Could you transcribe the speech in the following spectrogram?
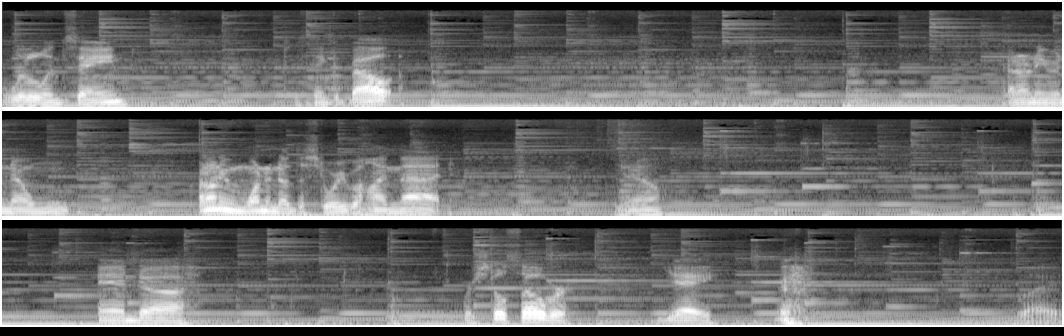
a little insane to think about. I don't even know. I don't even want to know the story behind that. You know? And, uh, we're still sober. Yay. but,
